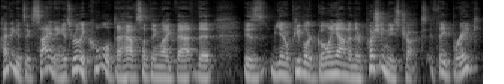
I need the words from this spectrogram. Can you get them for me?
I think it's exciting. It's really cool to have something like that that is, you know, people are going out and they're pushing these trucks. If they break,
